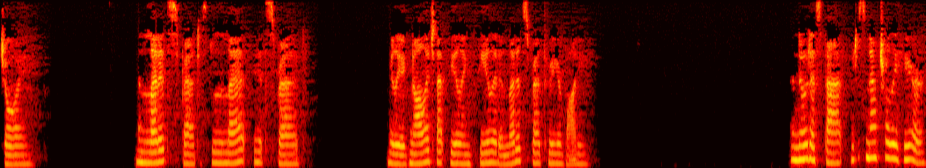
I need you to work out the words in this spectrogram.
joy. And let it spread, just let it spread. Really acknowledge that feeling, feel it, and let it spread through your body. And notice that you're just naturally here.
